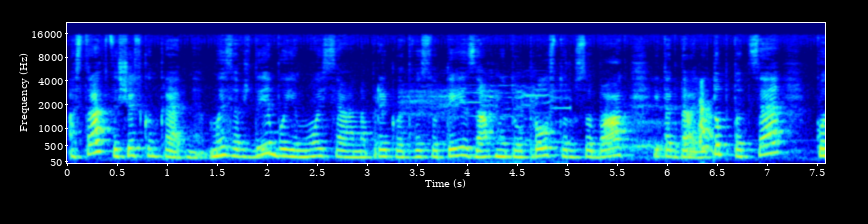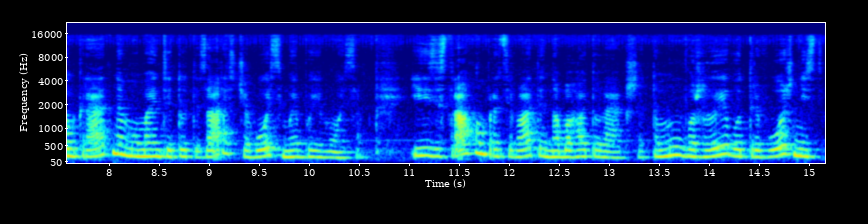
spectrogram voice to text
А страх це щось конкретне. Ми завжди боїмося, наприклад, висоти, замкнутого простору, собак і так далі. Тобто, це конкретне в моменті тут і зараз чогось ми боїмося. І зі страхом працювати набагато легше. Тому важливо тривожність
